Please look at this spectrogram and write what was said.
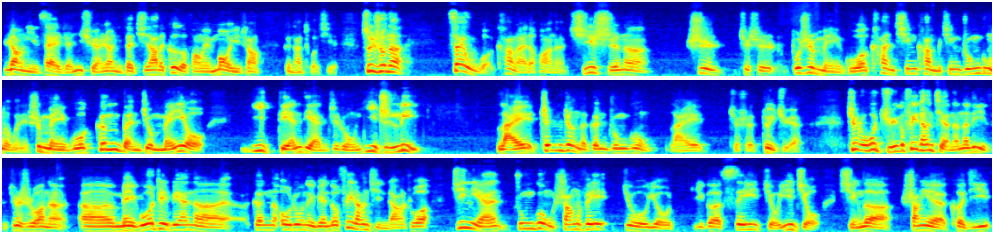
让你在人权、让你在其他的各个方面贸易上跟他妥协。所以说呢，在我看来的话呢，其实呢是就是不是美国看清看不清中共的问题，是美国根本就没有一点点这种意志力，来真正的跟中共来。就是对决，就是我举一个非常简单的例子，就是说呢，呃，美国这边呢跟欧洲那边都非常紧张，说今年中共商飞就有一个 C 九一九型的商业客机，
